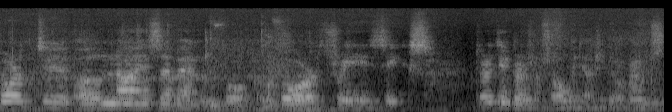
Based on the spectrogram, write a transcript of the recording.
420974436 13 persons all without kilograms.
